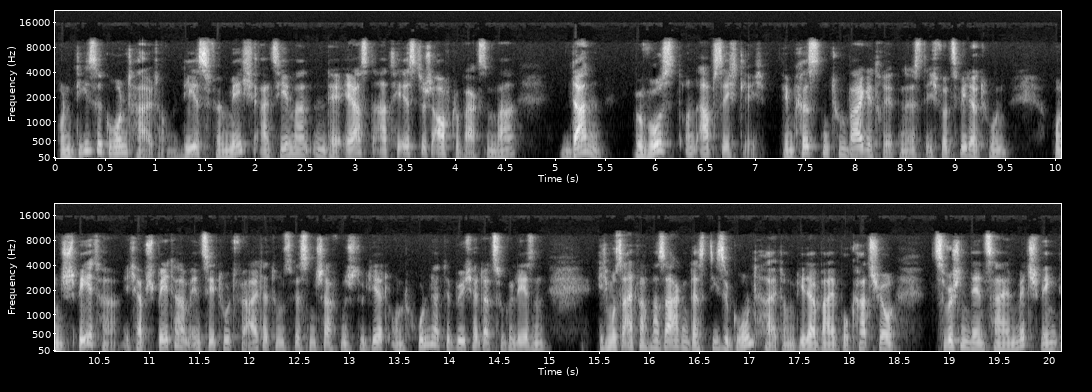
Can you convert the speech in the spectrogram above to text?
Und diese Grundhaltung, die ist für mich als jemanden, der erst atheistisch aufgewachsen war, dann bewusst und absichtlich dem Christentum beigetreten ist, ich würde es wieder tun, und später, ich habe später am Institut für Altertumswissenschaften studiert und hunderte Bücher dazu gelesen, ich muss einfach mal sagen, dass diese Grundhaltung, die da bei Boccaccio zwischen den Zeilen mitschwingt,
